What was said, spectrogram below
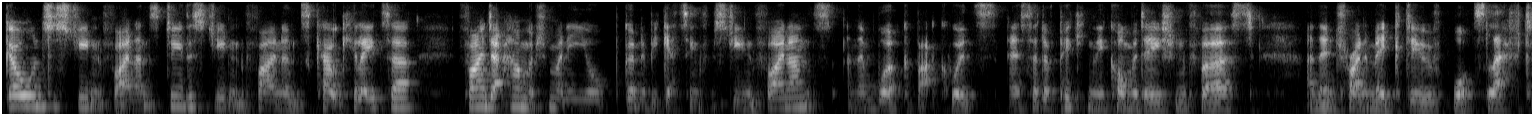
go on to student finance, do the student finance calculator, find out how much money you're going to be getting from student finance, and then work backwards instead of picking the accommodation first and then trying to make do with what's left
